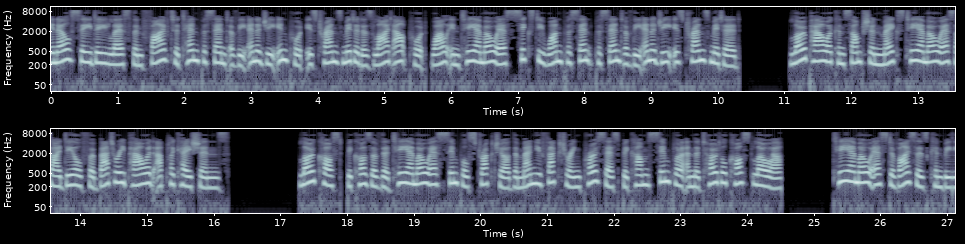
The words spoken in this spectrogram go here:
In LCD less than 5 to 10% of the energy input is transmitted as light output, while in TMOS 61% of the energy is transmitted. Low power consumption makes TMOS ideal for battery-powered applications. Low cost – Because of the TMOS simple structure the manufacturing process becomes simpler and the total cost lower. TMOS devices can be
